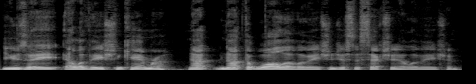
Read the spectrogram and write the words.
use a elevation camera, not not the wall elevation, just a section elevation.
